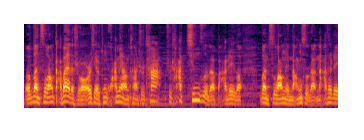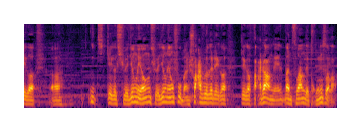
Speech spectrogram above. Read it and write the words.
呃，万磁王打败的时候，而且从画面上看，是他是他亲自的把这个万磁王给囊死的，拿他这个呃一这个血精灵血精灵副本刷出来的这个这个法杖给万磁王给捅死了。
